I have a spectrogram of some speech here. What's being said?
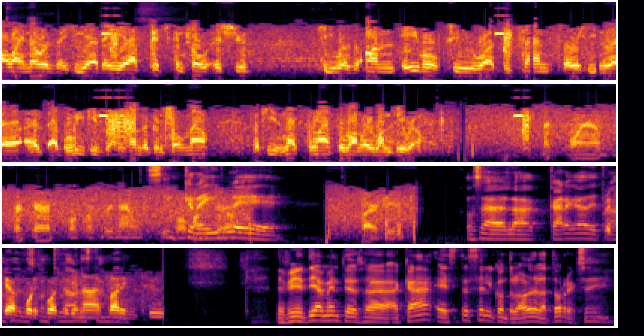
All I know is that he had a uh, pitch control issue. He was unable to uh, descend, so he's, uh, I, I believe he's got it under control now. But he's next in line for runway 10. Next plan, Rick Garrett, 4439. Es increíble. O sea, la carga de trabajo de los 4439, controladores fighting también. 2. Definitivamente, o sea, acá este es el controlador de la torre. Sí.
